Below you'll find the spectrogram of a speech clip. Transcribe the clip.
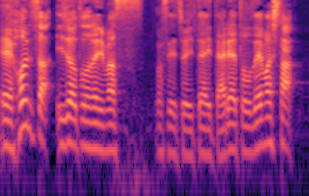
えー、本日は以上となります。ご清聴いただいてありがとうございました。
